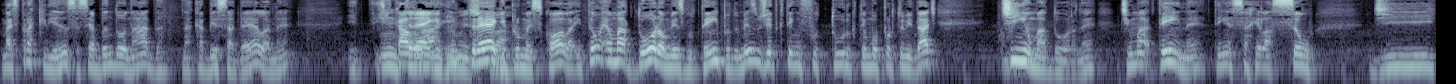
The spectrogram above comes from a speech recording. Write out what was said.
Mas para a criança ser abandonada na cabeça dela, né? E ficar entregue lá, entregue para uma escola. Então é uma dor ao mesmo tempo, do mesmo jeito que tem um futuro, que tem uma oportunidade, tinha uma dor, né? Tinha uma, tem, né? Tem essa relação de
